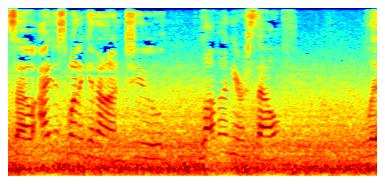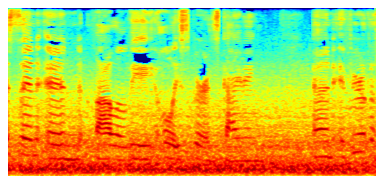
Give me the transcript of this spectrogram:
So I just want to get on to love on yourself, listen and follow the Holy Spirit's guiding. And if you're the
